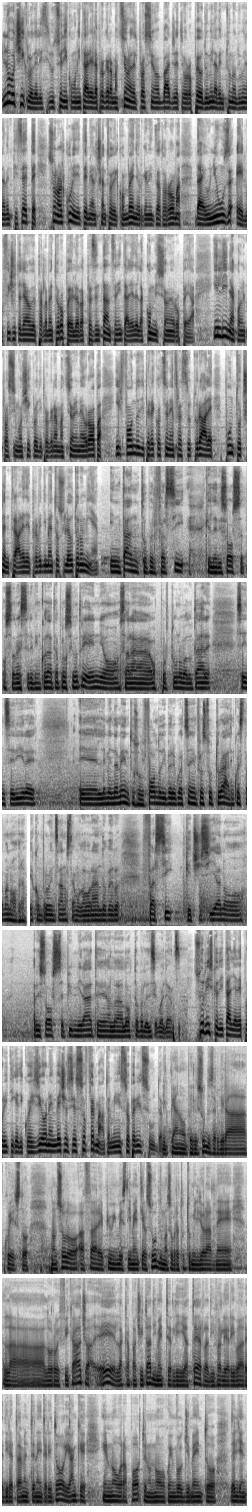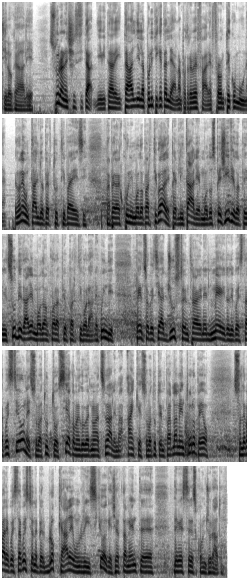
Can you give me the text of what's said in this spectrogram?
Il nuovo ciclo delle istituzioni comunitarie e la programmazione del prossimo budget europeo 2021-2027 sono alcuni dei temi al centro del convegno organizzato a Roma da EUNews e l'Ufficio italiano del Parlamento europeo e la rappresentanza in Italia della Commissione europea. In linea con il prossimo ciclo di programmazione in Europa, il Fondo di perequazione infrastrutturale, punto centrale del provvedimento sulle autonomie. Intanto per far sì che le risorse possano essere vincolate al prossimo triennio sarà opportuno valutare se inserire eh, l'emendamento sul fondo di perequazione infrastrutturale in questa manovra. E con Provenzano stiamo lavorando per far sì che ci siano risorse più mirate alla lotta per le diseguaglianze. Sul rischio di tagli alle politiche di coesione invece si è soffermato il Ministro per il Sud. Il piano per il Sud servirà a questo, non solo a fare più investimenti al Sud ma soprattutto migliorarne la loro efficacia e la capacità di metterli a terra, di farli arrivare direttamente nei territori anche in un nuovo rapporto, in un nuovo coinvolgimento degli enti locali. Sulla necessità di evitare i tagli la politica italiana potrebbe fare fronte comune. Non è un taglio per tutti i paesi, ma per alcuni in modo particolare, per l'Italia in modo specifico e per il sud Italia in modo ancora più particolare. Quindi penso che sia giusto entrare nel merito di questa questione e soprattutto sia come governo nazionale ma anche e soprattutto in Parlamento europeo sollevare questa questione per bloccare un rischio che certamente deve essere scongiurato.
